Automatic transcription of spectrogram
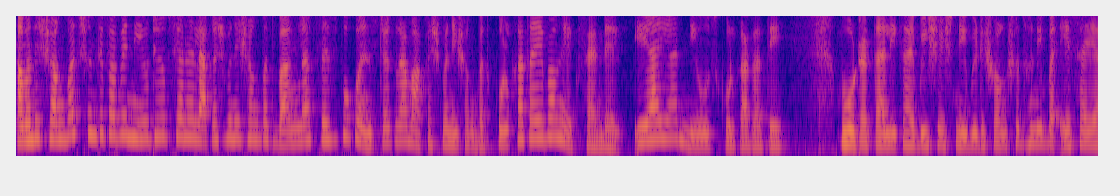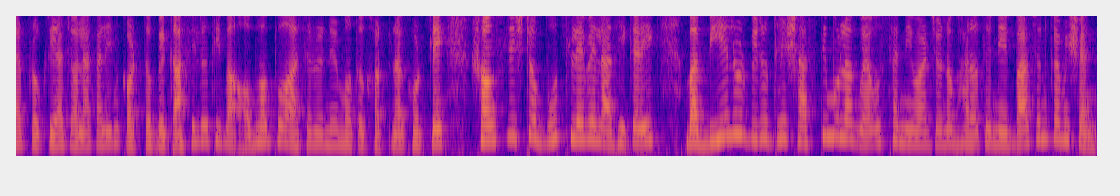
আমাদের সংবাদ শুনতে পাবেন YouTube channel Akashvani Sangbad Bangla, Facebook ও ইনস্টাগ্রাম, আকাশবাণী সংবাদ কলকাতা এবং এক্স হ্যান্ডেল এআইআর নিউজ কলকাতাতে। ভোটার তালিকায় বিশেষ নিবিড় সংশোধনী বা এসআইআর প্রক্রিয়া চলাকালীন কর্তব্যে গাফিলতি বা অভব্য আচরণের মতো ঘটনা ঘটলে সংশ্লিষ্ট বুথ লেভেল আধিকারিক বা বিএলওর বিরুদ্ধে শাস্তিমূলক ব্যবস্থা নেওয়ার জন্য ভারতের নির্বাচন কমিশন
